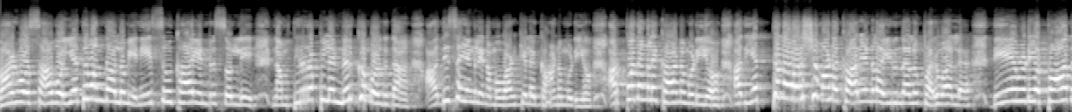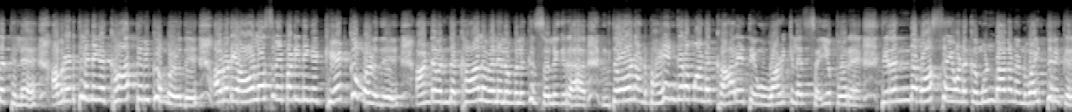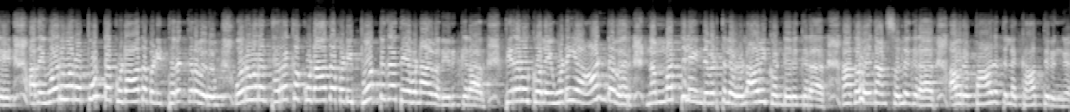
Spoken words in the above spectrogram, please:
வாழ்வோ சாவோ எது வந்தாலும் என் இயேசுக்கா என்று சொல்லி நாம் திறப்பில் நிற்கும் பொழுதுதான் அதிசயங்களை நம்ம வாழ்க்கையில காண முடியும். அற்புதங்களை காண முடியும். அது எத்தனை வருஷமான காரியங்களா இருந்தாலும் பரவாயில்ல. தேவனுடைய பாதத்துல அவரிடத்துல நீங்க காத்திருக்கும் பொழுது அவருடைய ஆலோசனைப்படி நீங்க கேட்கும் பொழுது ஆண்டவர் இந்த கால வேளையில உங்களுக்கு சொல்லுகிறார் இதோ நான் பயங்கரமான காரியத்தை உன் வாழ்க்கையில செய்ய போறேன். திறந்த வாசலை உனக்கு முன்பாக நான் வைத்திருக்கிறேன். அதை ஒருவரும் பூட்டக்கூடாதபடி திறக்கிறவரும் ஒருவரும் திறக்க கூடாதபடி பூட்டுக தேவனாய் அவர் இருக்கிறார். திறவுகோலை உடைய ஆண்டவர் நம் இந்த இடத்துல உலாவிக் கொண்டிருக்கிறார். ஆகவே தான் சொல்லுகிறார் அவர் பாதத்துல காத்திருங்க.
